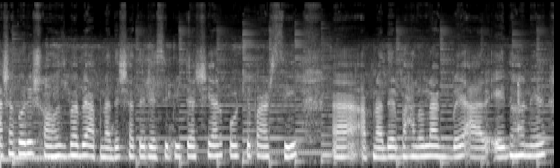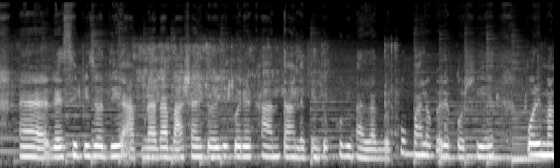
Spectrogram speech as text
আশা করি সহজভাবে আপনাদের সাথে রেসিপিটা শেয়ার করতে পারছি। আপনাদের ভালো লাগবে। আর এই ধরনের রেসিপি যদি আপনারা বাসায় তৈরি করে খান, তাহলে কিন্তু খুবই ভালো লাগবে। খুব ভালো করে কষিয়ে পরিমাণ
